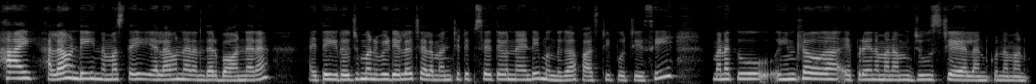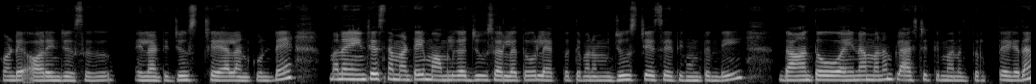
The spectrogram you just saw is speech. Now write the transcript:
హాయ్ హలో అండి. నమస్తే. ఎలా ఉన్నారు? అందరు బాగున్నారా? అయితే ఈరోజు మన వీడియోలో చాలా మంచి టిప్స్ అయితే ఉన్నాయండి. ముందుగా ఫస్ట్ టిప్ వచ్చేసి మనకు ఇంట్లో ఎప్పుడైనా మనం జ్యూస్ చేయాలనుకున్నాం అనుకోండి ఆరెంజ్ జ్యూస్ ఇలాంటి జ్యూస్ చేయాలనుకుంటే మనం ఏం చేస్తామంటే మామూలుగా జ్యూసర్లతో లేకపోతే మనం జ్యూస్ చేసేది ఉంటుంది. దాంతో అయినా మనం ప్లాస్టిక్ మనకు దొరుకుతాయి కదా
